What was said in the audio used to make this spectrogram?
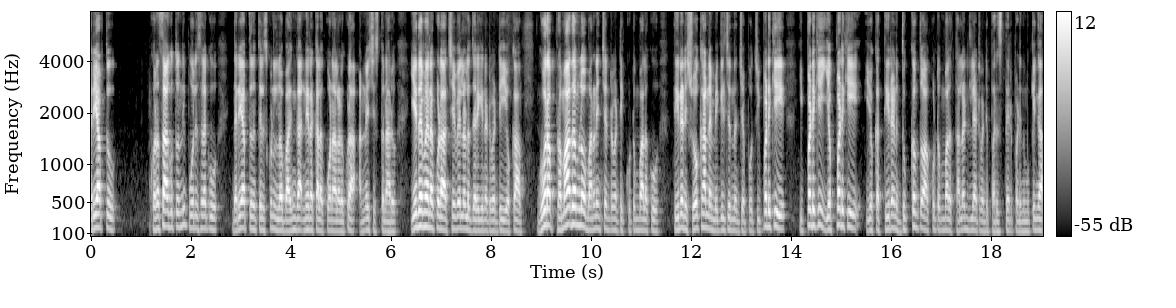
దర్యాప్తు కొనసాగుతుంది. పోలీసులకు దర్యాప్తును తెలుసుకునేలో భాగంగా అన్ని రకాల కోణాలను కూడా అన్వేషిస్తున్నారు. ఏదేమైనా కూడా చెవెళ్ళలో జరిగినటువంటి ఈ యొక్క ఘోర ప్రమాదంలో మరణించినటువంటి కుటుంబాలకు తీరని శోకాన్ని మిగిల్చిందని చెప్పవచ్చు ఇప్పటికీ ఇప్పటికీ ఎప్పటికీ ఈ యొక్క తీరని దుఃఖంతో ఆ కుటుంబాలు తల్లడిల్లేటువంటి పరిస్థితి ఏర్పడింది. ముఖ్యంగా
